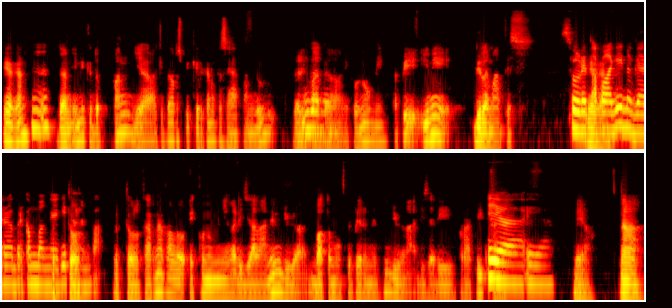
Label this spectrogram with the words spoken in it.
ya kan? Mm-mm. Dan ini ke depan ya kita harus pikirkan kesehatan dulu daripada ekonomi. Tapi ini dilematis, Sulit, Iya kan? apalagi negara berkembang kayak Betul. kan, Pak. betul. Karena kalau ekonominya nggak dijalanin juga bottom of the pyramid-nya juga nggak bisa diperhatikan. Iya, iya. Iya. Nah,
